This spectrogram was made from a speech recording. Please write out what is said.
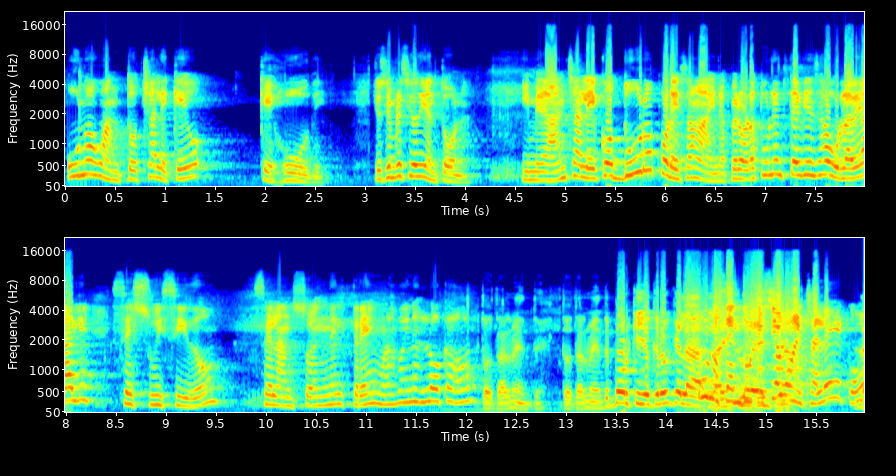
Uno aguantó chalequeo que jode. Yo siempre he sido dientona. Y me dan chaleco duro por esa vaina. Pero ahora tú le te vienes a burlar de alguien. Se suicidó. Se lanzó en el tren. Unas vainas locas ahora. Totalmente, totalmente. Porque yo creo que la. Uno la se endureció con el chaleco. la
